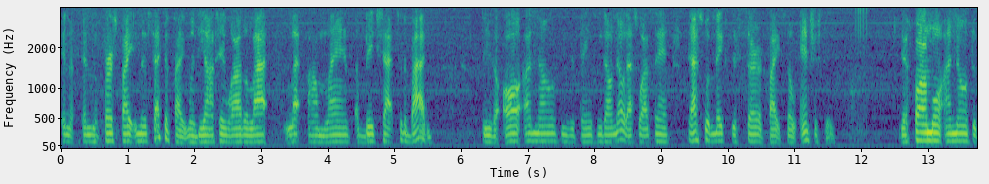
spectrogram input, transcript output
in the, in the first fight and the second fight when Deontay Wilder la- la- um, lands a big shot to the body. These are all unknowns. These are things we don't know. That's why I'm saying that's what makes this third fight so interesting. There's far more unknowns. To,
